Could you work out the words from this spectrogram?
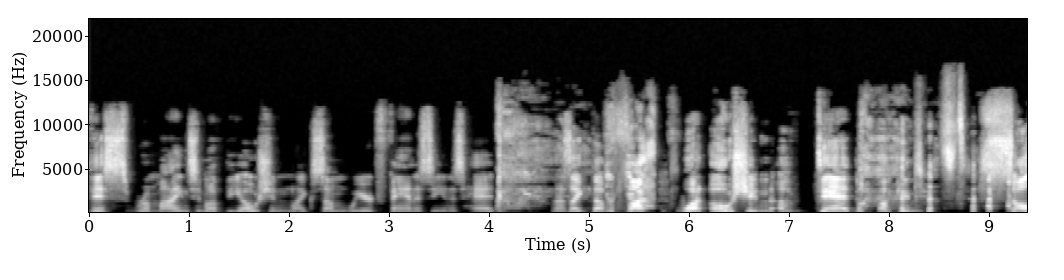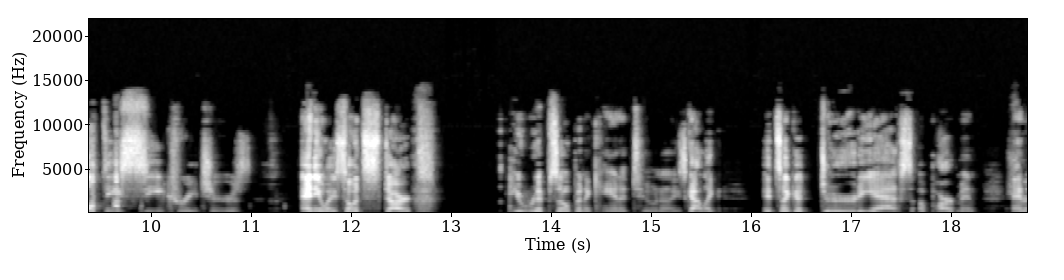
this reminds him of the ocean, like some weird fantasy in his head. And I was like, the fuck? What ocean of dead fucking salty sea creatures. Anyway, so it starts. He rips open a can of tuna. He's got like it's like a dirty ass apartment, and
